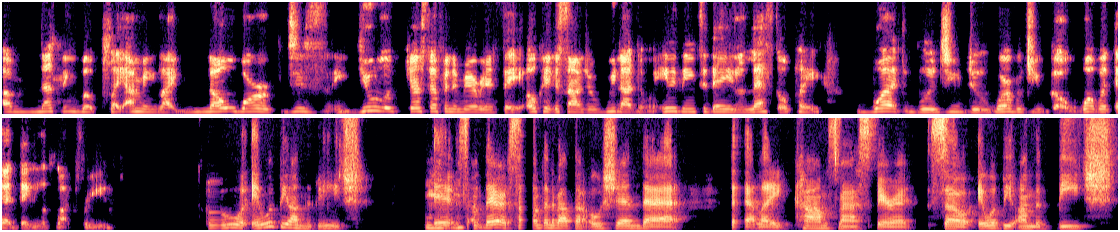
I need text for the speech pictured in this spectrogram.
of nothing but play, I mean, like no work, just you look yourself in the mirror and say, okay, Cassandra, we're not doing anything today. Let's go play. What would you do? Where would you go? What would that day look like for you? Oh, it would be on the beach. Mm-hmm. It, some, there's something about the ocean that that like calms my spirit. So it would be on the beach.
